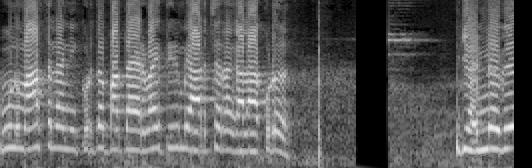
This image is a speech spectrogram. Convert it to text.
மூணு மாசத்துல நீ கொடுத்த பத்தாயிரம் ரூபாய் திரும்பி அடைச்சிடறேன் கலா கொடு. என்னது?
